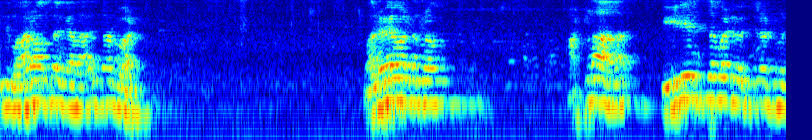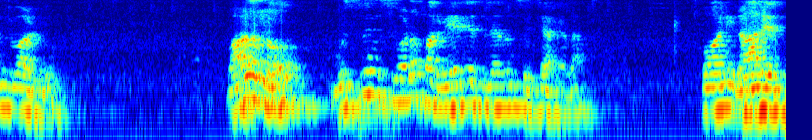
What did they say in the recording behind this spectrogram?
ఇది మానవత్వం కదా అంటారు వాళ్ళు. మనమేమంటున్నాం అట్లా పీడించబడి వచ్చినటువంటి వాళ్ళు వాళ్ళలో ముస్లిమ్స్ కూడా మరి వేరియస్ లెవెల్స్ వచ్చారు కదా. పోని రాలేదు.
